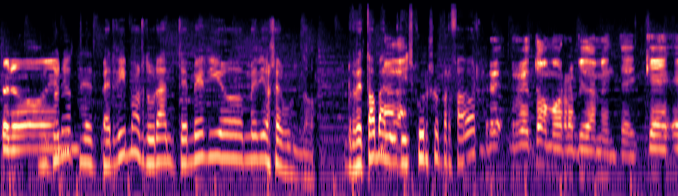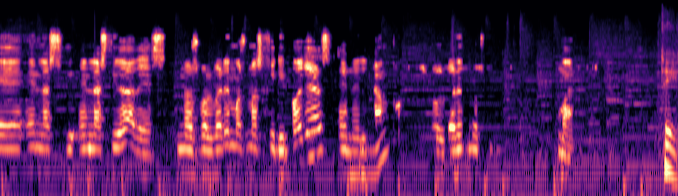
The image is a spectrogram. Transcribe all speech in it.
Pero en- Antonio, te perdimos durante medio, medio segundo. Retoma el discurso, por favor. Re- retomo rápidamente que eh, en, las, en las ciudades nos volveremos más gilipollas, en el campo nos volveremos humanos. Sí,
